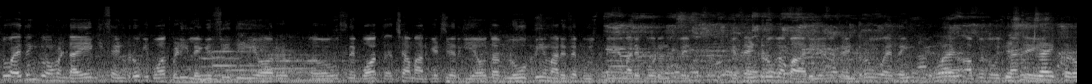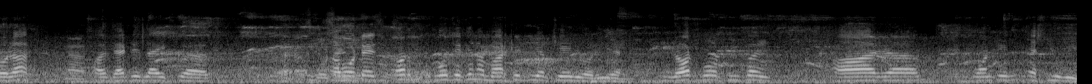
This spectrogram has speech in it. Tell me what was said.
तो आई थिंक होंडाई की सेंट्रो की बहुत बड़ी लेगेसी थी और उसने बहुत अच्छा मार्केट शेयर किया होता। है लोग भी हमारे से पूछते हैं हमारे फोरम पे कि सेंट्रो कब आ रही है? सेंट्रो आई थिंक आपको सोचना चाहिए। लाइक करोला हाँ। और दैट इज़ लाइक और वो देखे ना मार्केट भी अब चेंज हो रही है। Lot more people are wanting S U V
